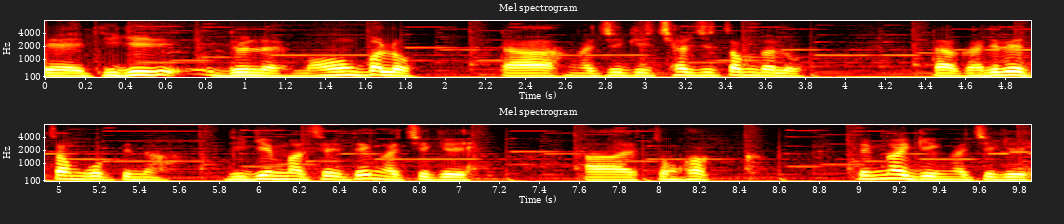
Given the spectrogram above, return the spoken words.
de digi dule maongbalo da ngaji ki chaji tamdalu da karibe tsamgopina digi matse de ngaji ki zonghak tengagi ngaji ki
